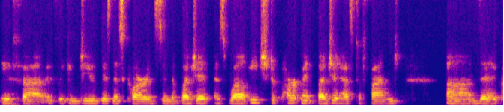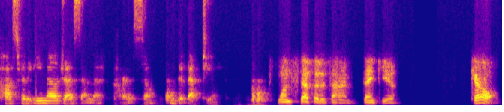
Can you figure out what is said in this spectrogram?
if, uh, if we can do business cards in the budget as well. Each department budget has to fund um, the cost for the email address and the cards. So we'll get back to you. One step at a time. Thank you. Carol,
